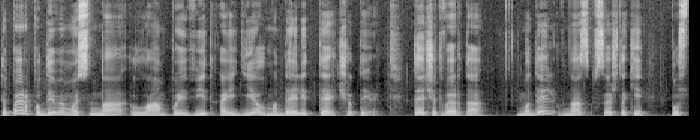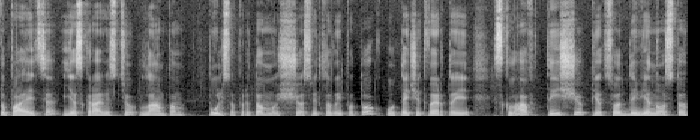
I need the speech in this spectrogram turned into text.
Тепер подивимось на лампи від Ideal моделі T4. T4 модель в нас все ж таки поступається яскравістю лампам пульсу, при тому, що світловий поток у Т4 склав 1590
